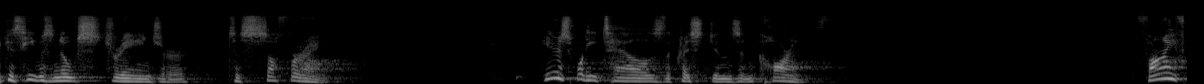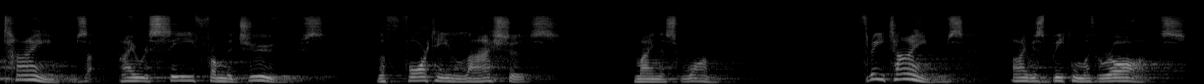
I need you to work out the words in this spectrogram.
because he was no stranger to suffering. Here's what he tells the Christians in Corinth Five times I received from the Jews the 40 lashes minus one. Three times I was beaten with rods.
